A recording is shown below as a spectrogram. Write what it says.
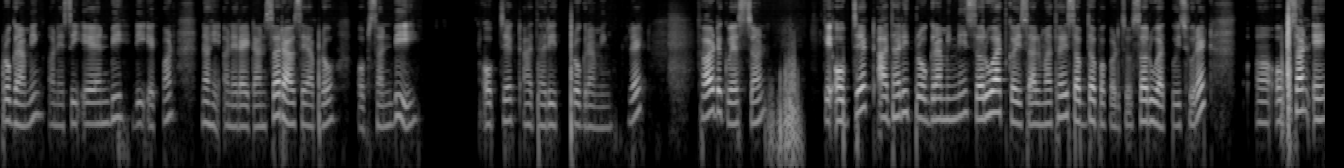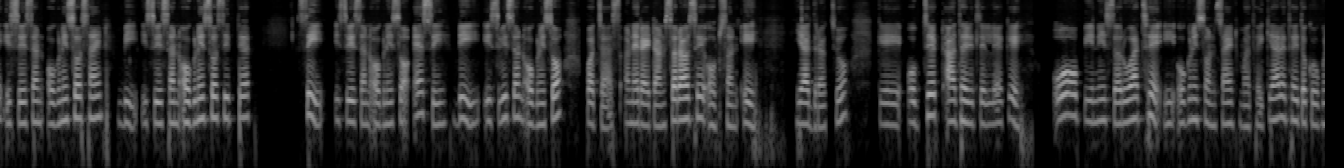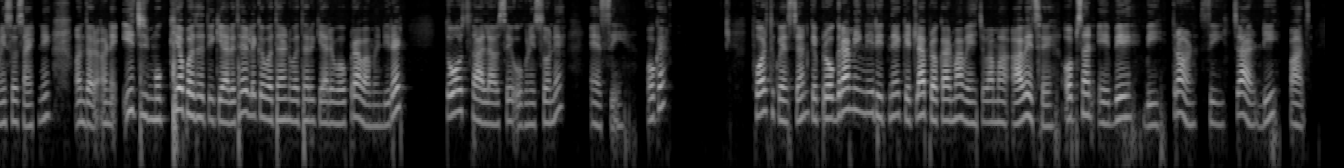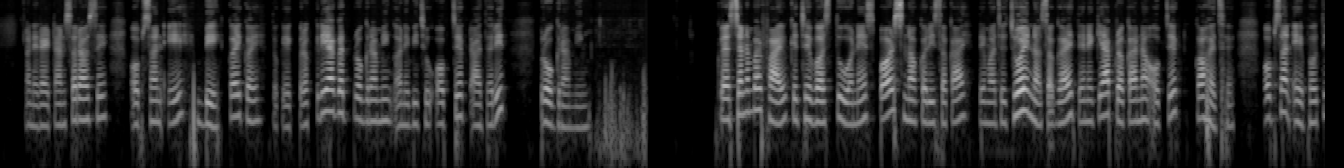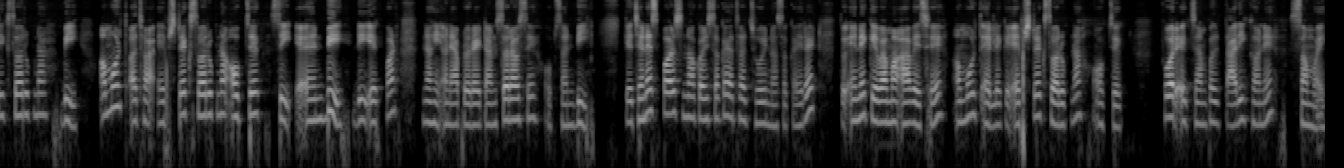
પ્રોગ્રામિંગ અને C A and B D એક પણ નહીં. અને રાઈટ આન્સર આવશે આપણો ઓપ્શન બી ઓબ્જેક્ટ આધારિત પ્રોગ્રામિંગ રાઈટ થર્ડ ક્વેશ્ચન કે ઓબ્જેક્ટ આધારિત પ્રોગ્રામિંગની શરૂઆત કઈ સાલમાં થઈ? શબ્દ પકડજો. શરૂઆત પૂછ્યું રાઈટ ઓપ્શન એ ઈસવીસન ઓગણીસો સાઠ બી ઈસવીસન ઓગણીસો સિત્તેર. સી ઈસવીસન ઓગણીસો એંસી. ડી ઈસવીસન ઓગણીસો પચાસ. અને રાઈટ આન્સર આવશે ઓપ્શન એ યાદ રાખજો કે ઓબ્જેક્ટ આધારિત એટલે કે ઓઓપીની શરૂઆત છે એ ઓગણીસો ને સાઠમાં થઈ. ક્યારે થઈ તો કે ઓગણીસો સાઠની અંદર. અને એ જ મુખ્ય પદ્ધતિ ક્યારે થઈ? એટલે કે વધારે વધારે ક્યારે વપરાવા માંડી રાઈટ તો સાલ આવશે ઓગણીસો ને એંસી. ઓકે? ફોર્થ ક્વેશ્ચન કે પ્રોગ્રામિંગની રીતને કેટલા પ્રકારમાં વહેંચવામાં આવે છે? ઓપ્શન એ બે બી ત્રણ સી ચાર ડી પાંચ. અને રાઇટ આન્સર આવશે. ઓપ્શન એ બે કઈ કઈ? તો કે એક પ્રક્રિયાગત પ્રોગ્રામિંગ અને બીજું ઓબ્જેક્ટ આધારિત પ્રોગ્રામિંગ. ક્વેશ્ચન નંબર ફાઇવ કે જે વસ્તુઓને સ્પર્શ ન કરી શકાય, તેમજ જોઈ ન શકાય, તેને કયા પ્રકારના ઓબ્જેક્ટ કહે છે? ઓપ્શન એ ભૌતિક સ્વરૂપના. બી અમૂર્ત અથવા એબસ્ટ્રેક સ્વરૂપના object C and B. D એક પણ નહીં અને આપણો રાઈટ આન્સર આવશે ઓપ્શન બી. કે જેને સ્પર્શ ન કરી શકાય અથવા જોઈ ન શકાય, રાઈટ? તો એને કહેવામાં આવે છે અમૂર્ત એટલે કે એબસ્ટ્રેક સ્વરૂપના ઓબ્જેક્ટ. ફોર એક્ઝામ્પલ, તારીખ અને સમય,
